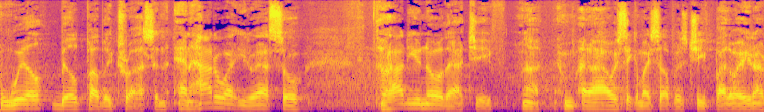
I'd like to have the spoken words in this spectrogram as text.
will build public trust. And, and how do I, you ask, so so how do you know that, Chief? Uh, and I always think of myself as chief, by the way. You know,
